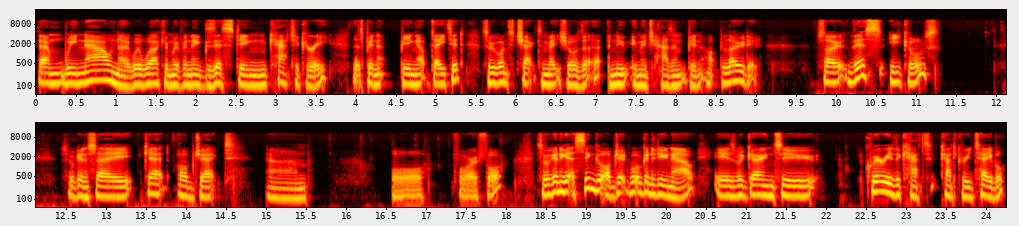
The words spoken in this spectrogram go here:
then we now know we're working with an existing category that's been being updated. So we want to check to make sure that a new image hasn't been uploaded. So this equals, so we're going to say get object um, or 404. So we're going to get a single object. What we're going to do now is we're going to query the cat category table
